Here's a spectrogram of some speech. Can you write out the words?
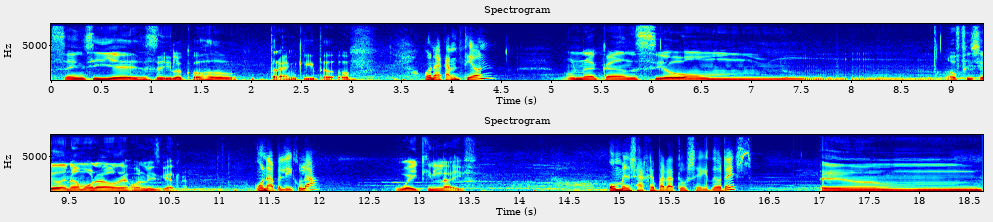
sencillez y lo cojo tranquilo. ¿Una canción? Una canción Oficio de enamorado de Juan Luis Guerra. ¿Una película? Waking Life. ¿Un mensaje para tus seguidores? Em,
